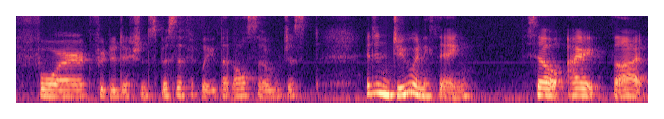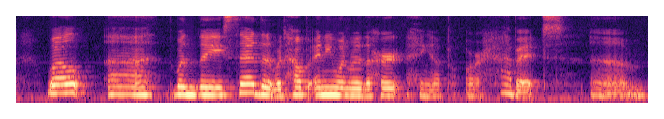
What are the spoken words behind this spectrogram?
for food addiction specifically that also just it didn't do anything. So i thought well uh, when they said that it would help anyone with a hurt hang up or habit um,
